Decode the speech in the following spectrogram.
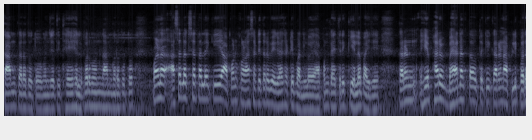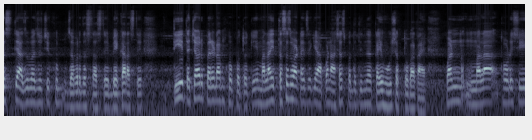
काम करत होतो. म्हणजे तिथे हेल्पर म्हणून काम करत होतो. पण असं लक्षात आलं की आपण कोणासाठी तर वेगळ्यासाठी बनलो आहे आपण काहीतरी केलं पाहिजे. कारण हे फार भयानकता होतं की कारण आपली परिस्थिती आजूबाजूची खूप जबरदस्त असते बेकार असते. ती त्याच्यावर परिणाम खूप होतो की मलाही तसंच वाटायचं की आपण अशाच पद्धतीनं काही होऊ शकतो का काय. पण मला थोडीशी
